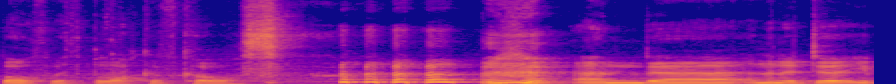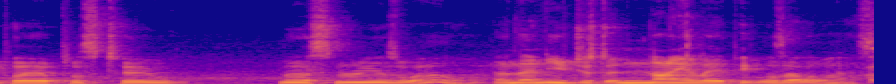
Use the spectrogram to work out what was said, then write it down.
both with block, of course, and uh, and then a dirty player plus two mercenary as well, and then you just annihilate people's LOS.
